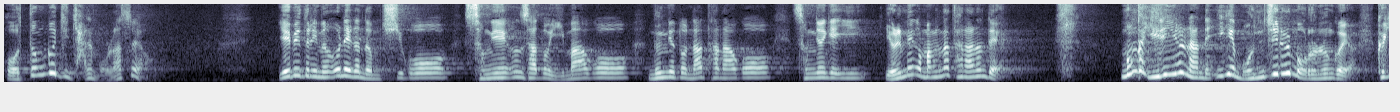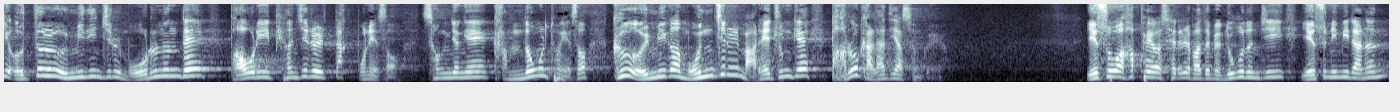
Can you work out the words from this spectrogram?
어떤 건지 잘 몰랐어요. 예배 드리면 은혜가 넘치고 성령의 은사도 임하고 능력도 나타나고 성령의 이 열매가 막 나타나는데 뭔가 일이 일어나는데 이게 뭔지를 모르는 거예요. 그게 어떤 의미인지를 모르는데 바울이 편지를 딱 보내서 성령의 감동을 통해서 그 의미가 뭔지를 말해준 게 바로 갈라디아서인 거예요. 예수와 합하여 세례를 받으면 누구든지 예수님이라는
